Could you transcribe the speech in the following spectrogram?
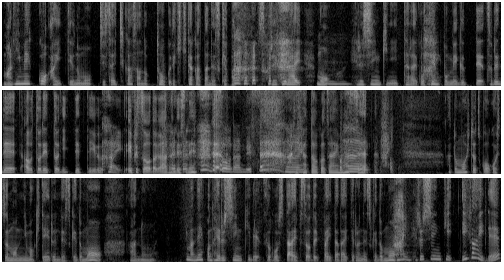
マリメッコ愛っていうのも実際ちかさんのトークで聞きたかったんですけどやっぱ それぐらいもうヘルシンキに行ったらこう店舗巡ってそれでアウトレットに行ってっていうエピソードがあるんですね。そうなんです、ありがとうございます。はい、あともう一つこうご質問にも来ているんですけどもあの今ねこのヘルシンキで過ごしたエピソードいっぱいいただいてるんですけども、はい、ヘルシンキ以外で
